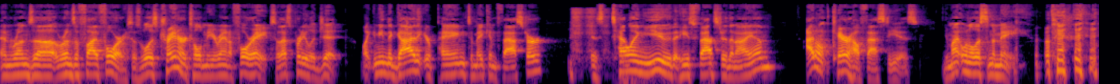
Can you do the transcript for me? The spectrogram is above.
and runs a, runs a five, four. He says, well, his trainer told me he ran a four, eight. So that's pretty legit. Like, you mean the guy that you're paying to make him faster is telling you that he's faster than I am? I don't care how fast he is. You might want to listen to me.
